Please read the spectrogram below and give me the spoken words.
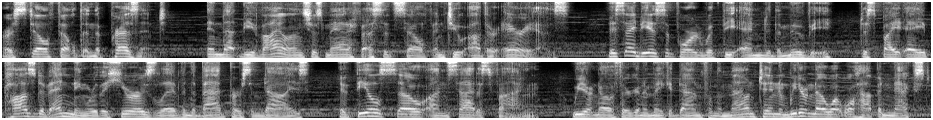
are still felt in the present, and that the violence just manifests itself into other areas. This idea is supported with the end of the movie. Despite a positive ending where the heroes live and the bad person dies, it feels so unsatisfying. We don't know if they're going to make it down from the mountain, and we don't know what will happen next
